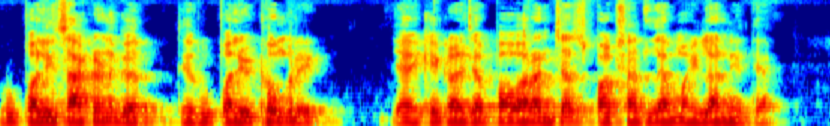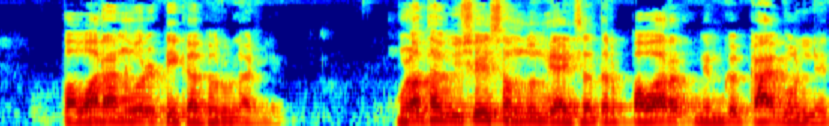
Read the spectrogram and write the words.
रुपाली चाकणकर ते रुपाली ठोंबरे या एकेकाळच्या पवारांच्याच पक्षातल्या महिला नेत्या पवारांवर टीका करू लागले. मुळात हा विषय समजून घ्यायचा तर पवार नेमकं काय बोललेत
